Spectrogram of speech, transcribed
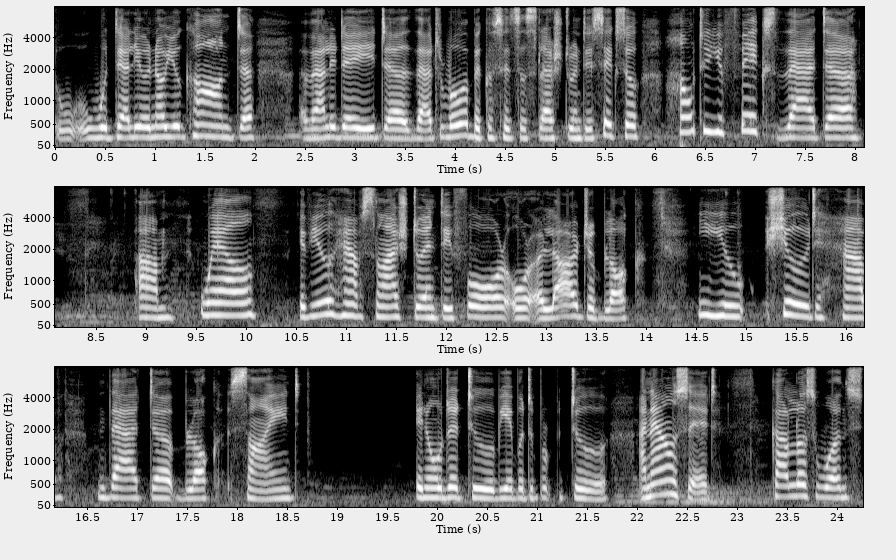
would tell you, no, you can't. Uh, validate uh, that ROA because it's a slash 26. So how do you fix that? Uh, um, well, if you have slash 24 or a larger block, you should have that uh, block signed in order to be able to to announce it. Carlos wants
